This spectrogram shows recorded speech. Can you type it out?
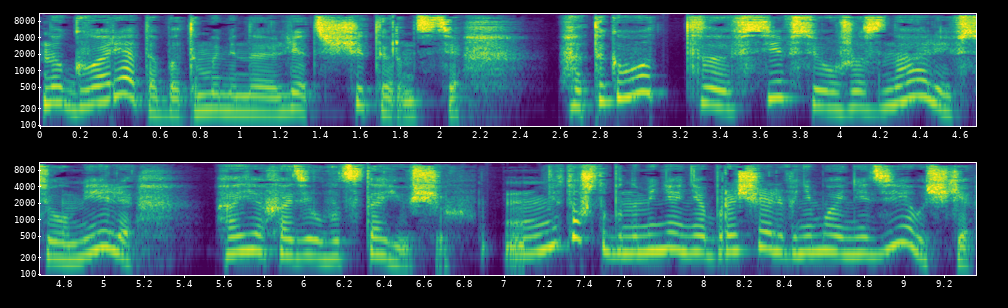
«но говорят об этом именно лет с четырнадцати. Так вот, все все уже знали, все умели, а я ходил в отстающих. Не то чтобы на меня не обращали внимания девочки,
